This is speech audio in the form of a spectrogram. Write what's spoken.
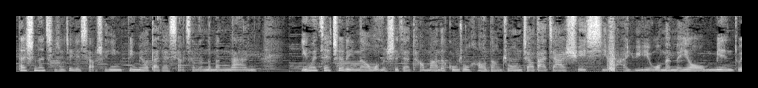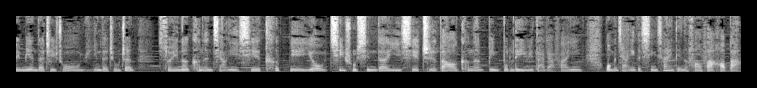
但是呢，其实这个小舌音并没有大家想象的那么难。因为在这里呢，我们是在唐妈的公众号当中教大家学习法语，我们没有面对面的这种语音的纠正，所以呢，可能讲一些特别有技术性的一些指导，可能并不利于大家发音。我们讲一个形象一点的方法，好吧？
